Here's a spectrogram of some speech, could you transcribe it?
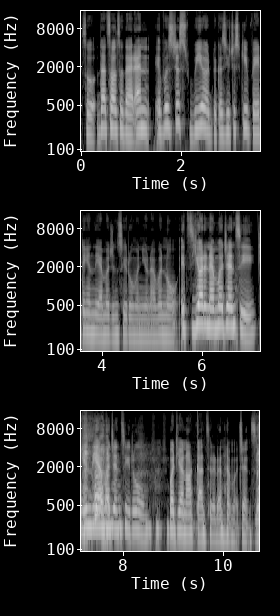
So that's also there. And it was just weird because you just keep waiting in the emergency room and you never know. It's you're an emergency in the emergency room, but you're not considered an emergency.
